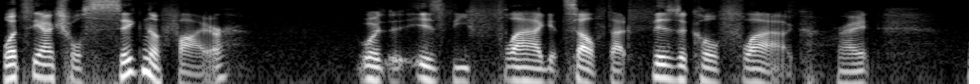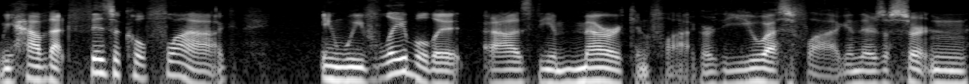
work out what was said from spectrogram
What's the actual signifier? What is the flag itself, that physical flag, right? We have that physical flag and we've labeled it as the American flag or the US flag and there's a certain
